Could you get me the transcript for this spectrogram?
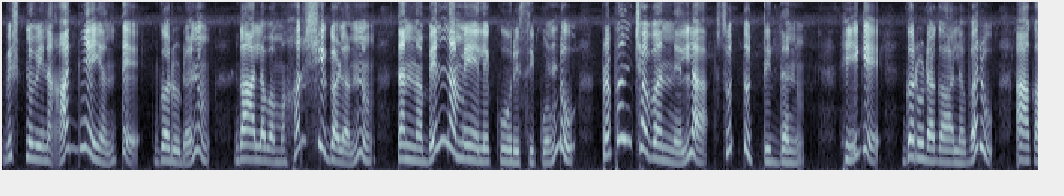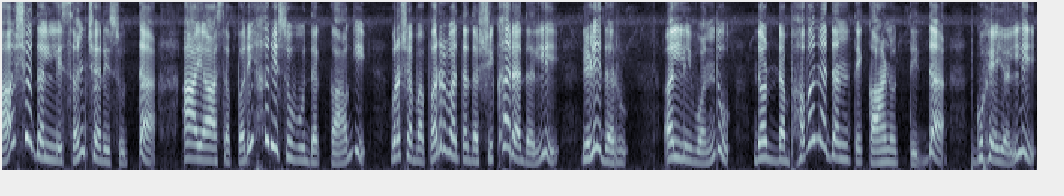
ವಿಷ್ಣುವಿನ ಆಜ್ಞೆಯಂತೆ ಗರುಡನು ಗಾಲವ ಮಹರ್ಷಿಗಳನ್ನು ತನ್ನ ಬೆನ್ನ ಮೇಲೆ ಕೂರಿಸಿಕೊಂಡು ಪ್ರಪಂಚವನ್ನೆಲ್ಲ ಸುತ್ತುತ್ತಿದ್ದನು. ಹೀಗೆ ಗರುಡಗಾಲವರು ಆಕಾಶದಲ್ಲಿ ಸಂಚರಿಸುತ್ತ ಆಯಾಸ ಪರಿಹರಿಸುವುದಕ್ಕಾಗಿ ವೃಷಭ ಪರ್ವತದ ಶಿಖರದಲ್ಲಿ ಇಳಿದರು. ಅಲ್ಲಿ ಒಂದು ದೊಡ್ಡ ಭವನದಂತೆ ಕಾಣುತ್ತಿದ್ದ ಗುಹೆಯಲ್ಲಿ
